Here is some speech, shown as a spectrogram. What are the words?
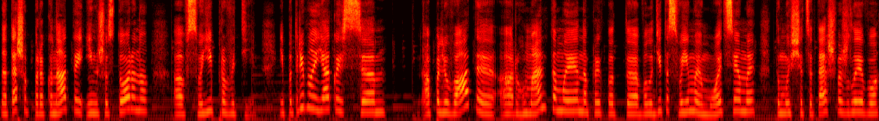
на те, щоб переконати іншу сторону е, в своїй правоті. І потрібно якось. Апелювати аргументами, наприклад, е, володіти своїми емоціями, тому що це теж важливо.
